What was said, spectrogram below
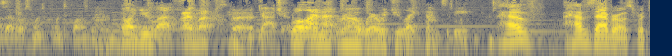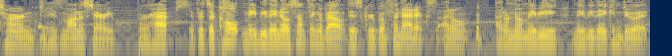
Zavros went went to pause with him. Oh, you left. I left the. Gotcha. Well, I'm at Row. Where would you like them to be? Have have Zavros return to his monastery. Perhaps if it's a cult, maybe they know something about this group of fanatics. I don't I don't know. Maybe maybe they can do it.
